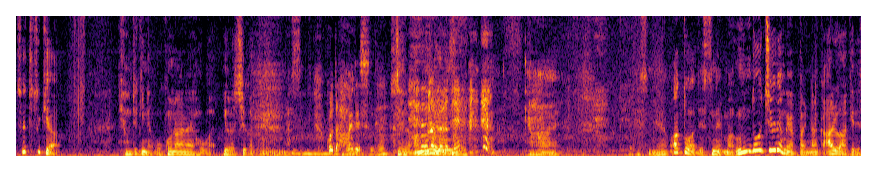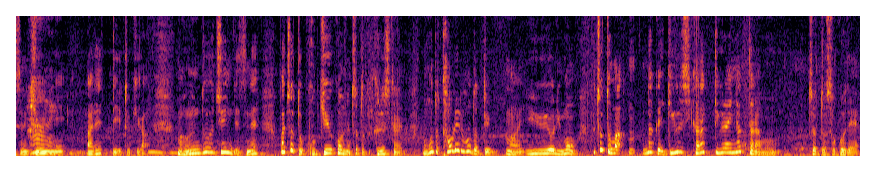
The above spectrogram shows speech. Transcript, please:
そういった時は基本的には行わない方がよろしいかと思います。これダメですね。危ないですね。はい。ですね。あとはですね、まあ運動中でもやっぱりなんかあるわけですね。急に、ね、あれっていう時が、まあ運動中にですね、まあちょっと呼吸困難、ちょっと苦しくない、もう本当倒れるほどっていうまあいうよりも、ちょっとまあなんか息苦しいかなってぐらいになったらもうちょっとそこで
